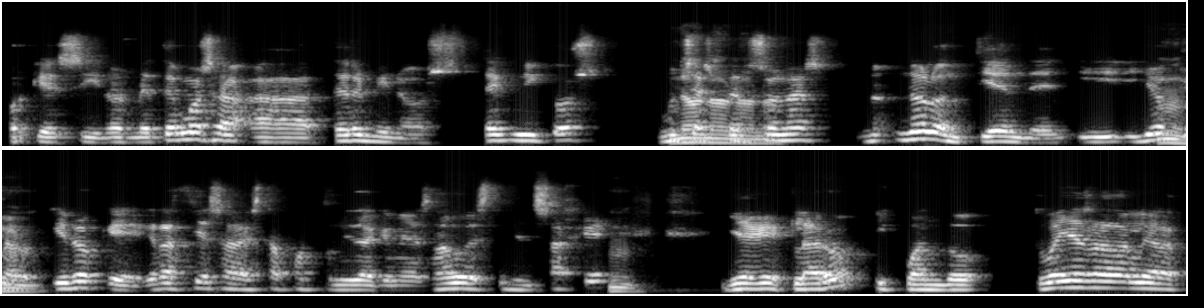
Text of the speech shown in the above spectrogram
porque si nos metemos a, términos técnicos, muchas personas no, lo entienden. Y, yo, claro, quiero que gracias a esta oportunidad que me has dado, este mensaje, mm. llegue claro y cuando tú vayas a darle a la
